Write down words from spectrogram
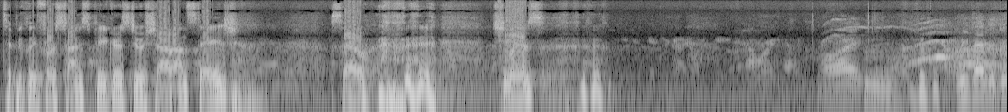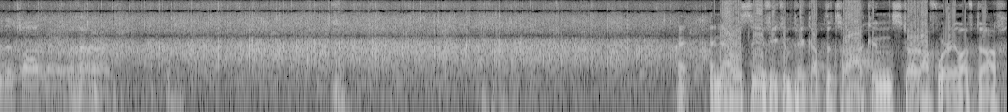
Typically first time speakers do a shout on stage. So, cheers. All right. Hmm. We've had to do this all day. And now we'll see if you can pick up the talk and start off where he left off.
